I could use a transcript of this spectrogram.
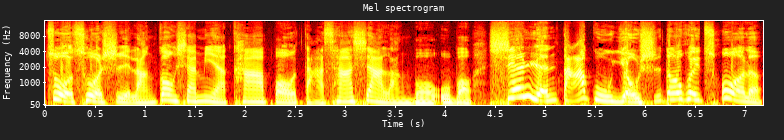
做错事，朗贡下面啊，卡波打叉下朗波乌波，仙人打鼓有时都会错了，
